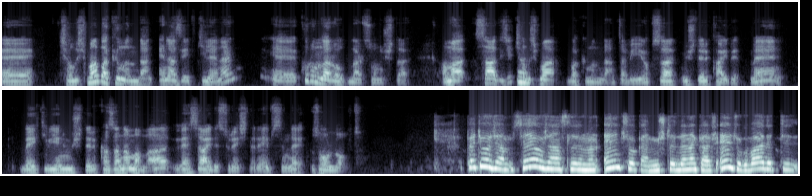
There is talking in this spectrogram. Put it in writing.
e, çalışma bakımından en az etkilenen e, kurumlar oldular sonuçta. Ama sadece çalışma bakımından tabii. Yoksa müşteri kaybetme, belki yeni müşteri kazanamama vesaire süreçleri hepsinde zorlu oldu. Peki hocam, SEO ajanslarının en çok yani müşterilerine karşı en çok vaat ettiği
